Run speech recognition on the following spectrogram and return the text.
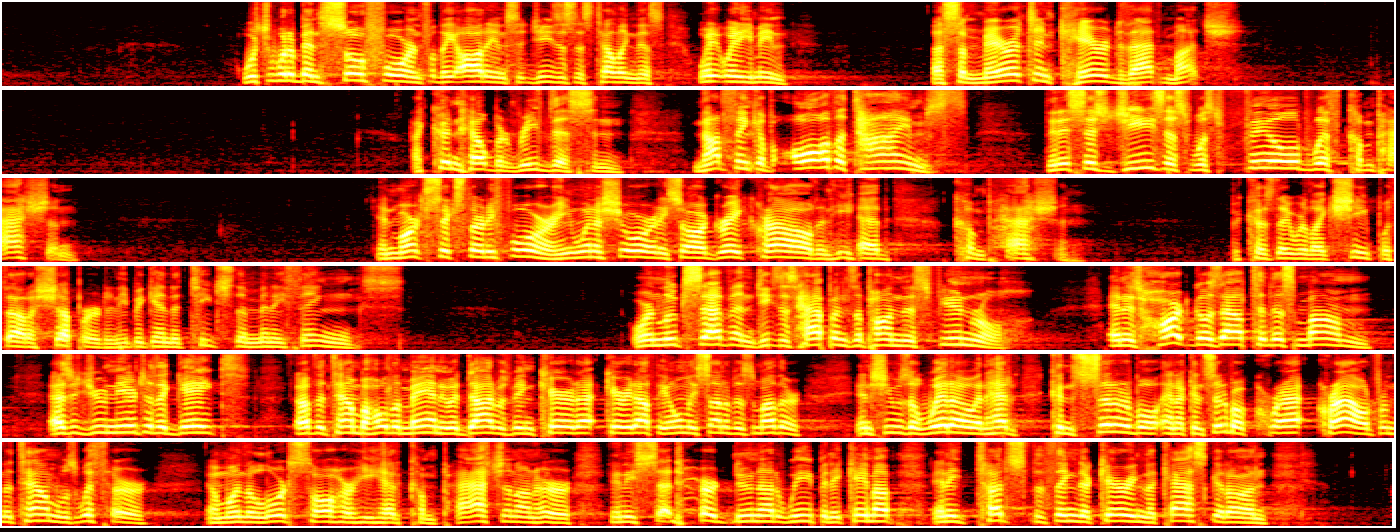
Which would have been so foreign for the audience that Jesus is telling this. Wait, what do you mean? A Samaritan cared that much? I couldn't help but read this and not think of all the times that it says Jesus was filled with compassion. In Mark 6:34, he went ashore and he saw a great crowd and he had compassion because they were like sheep without a shepherd and he began to teach them many things. Or in Luke 7, Jesus happens upon this funeral and his heart goes out to this mom. As he drew near to the gate of the town, behold, a man who had died was being carried out, carried out the only son of his mother. And she was a widow and had considerable, and a considerable crowd from the town was with her. And when the Lord saw her, he had compassion on her. And he said to her, Do not weep. And he came up and he touched the thing they're carrying the casket on.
